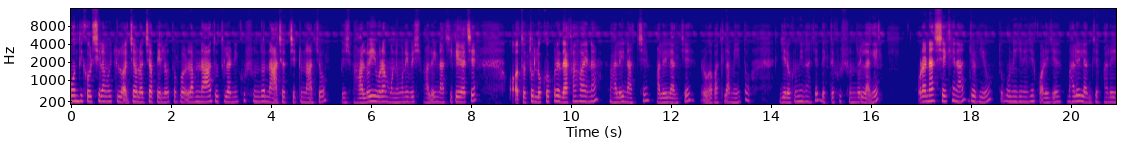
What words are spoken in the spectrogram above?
বন্দি করছিলাম, একটু লজ্জা লজ্জা পেল, তো বললাম, না তুতুলানি, খুব সুন্দর নাচ হচ্ছে, একটু নাচো। বেশ ভালোই, ওরা মনে মনে বেশ ভালোই নাচ শিখে গেছে। অত তো লক্ষ্য করে দেখা হয় না, ভালোই নাচছে, ভালোই লাগছে, রোগা পাতলা মেয়ে তো। যেরকমই নাচে দেখতে খুব সুন্দর লাগে। ওরা নাচ শেখে না যদিও তবু নিজে নিজে করে যে ভালোই লাগছে, ভালোই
